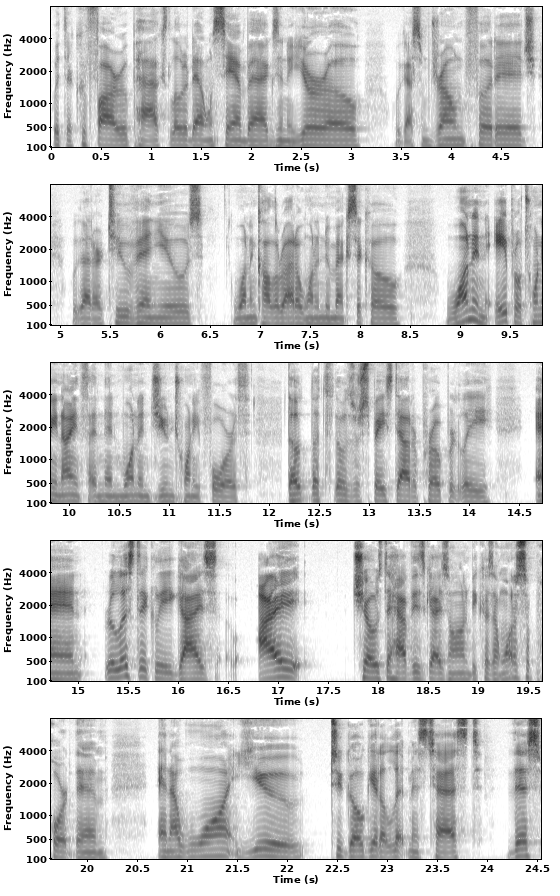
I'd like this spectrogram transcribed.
with their Kifaru packs loaded down with sandbags and a euro. We got some drone footage. We got our two venues, one in Colorado, one in New Mexico, one in April 29th, and then one in June 24th. Those, those are spaced out appropriately. And realistically, guys, I chose to have these guys on because I want to support them and I want you to go get a litmus test this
